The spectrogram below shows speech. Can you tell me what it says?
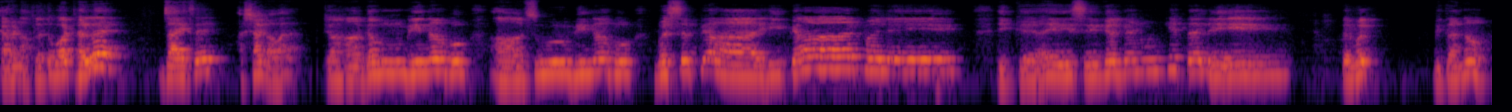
कारण आपलं तर बुवा ठरलंय जायचंय अशा गावाला. जहा गम भी न हो आसू भी न हो बस प्यार ही प्यार पले. एक ऐसे गगन के तले. तर मग मित्रांनो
